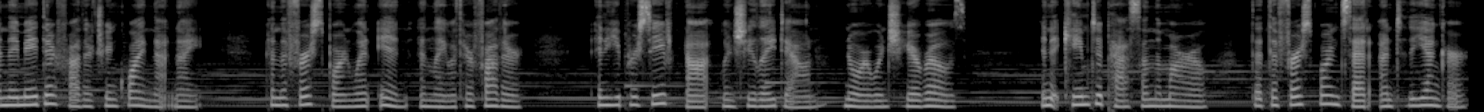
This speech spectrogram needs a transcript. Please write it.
And they made their father drink wine that night. And the firstborn went in and lay with her father. And he perceived not when she lay down, nor when she arose. And it came to pass on the morrow that the firstborn said unto the younger,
